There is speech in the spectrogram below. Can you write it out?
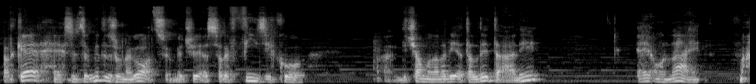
perché è essenzialmente il suo negozio, invece di essere fisico, eh, diciamo nella via tal dei tali, è online, ma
